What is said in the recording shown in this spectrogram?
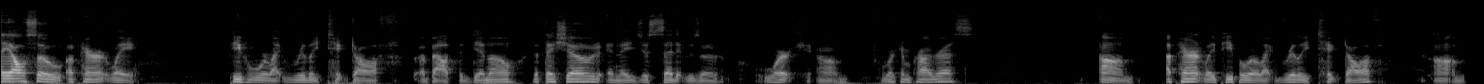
They also apparently people were like really ticked off about the demo that they showed, and they just said it was a work um, work in progress. Um, apparently people are like really ticked off. Um,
